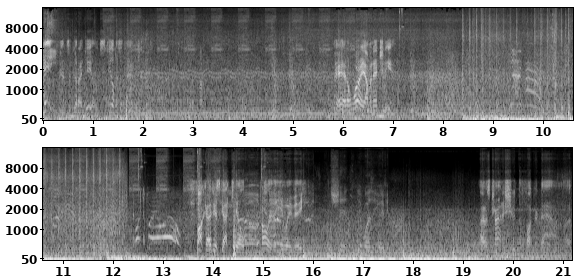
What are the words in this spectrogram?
Hey, that's a good idea. Let's steal this tank. Hey, don't worry, I'm an engineer. Fuck, I just got killed. Probably the UAV. Shit, it was a UAV. I was trying to shoot the fucker down, but...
